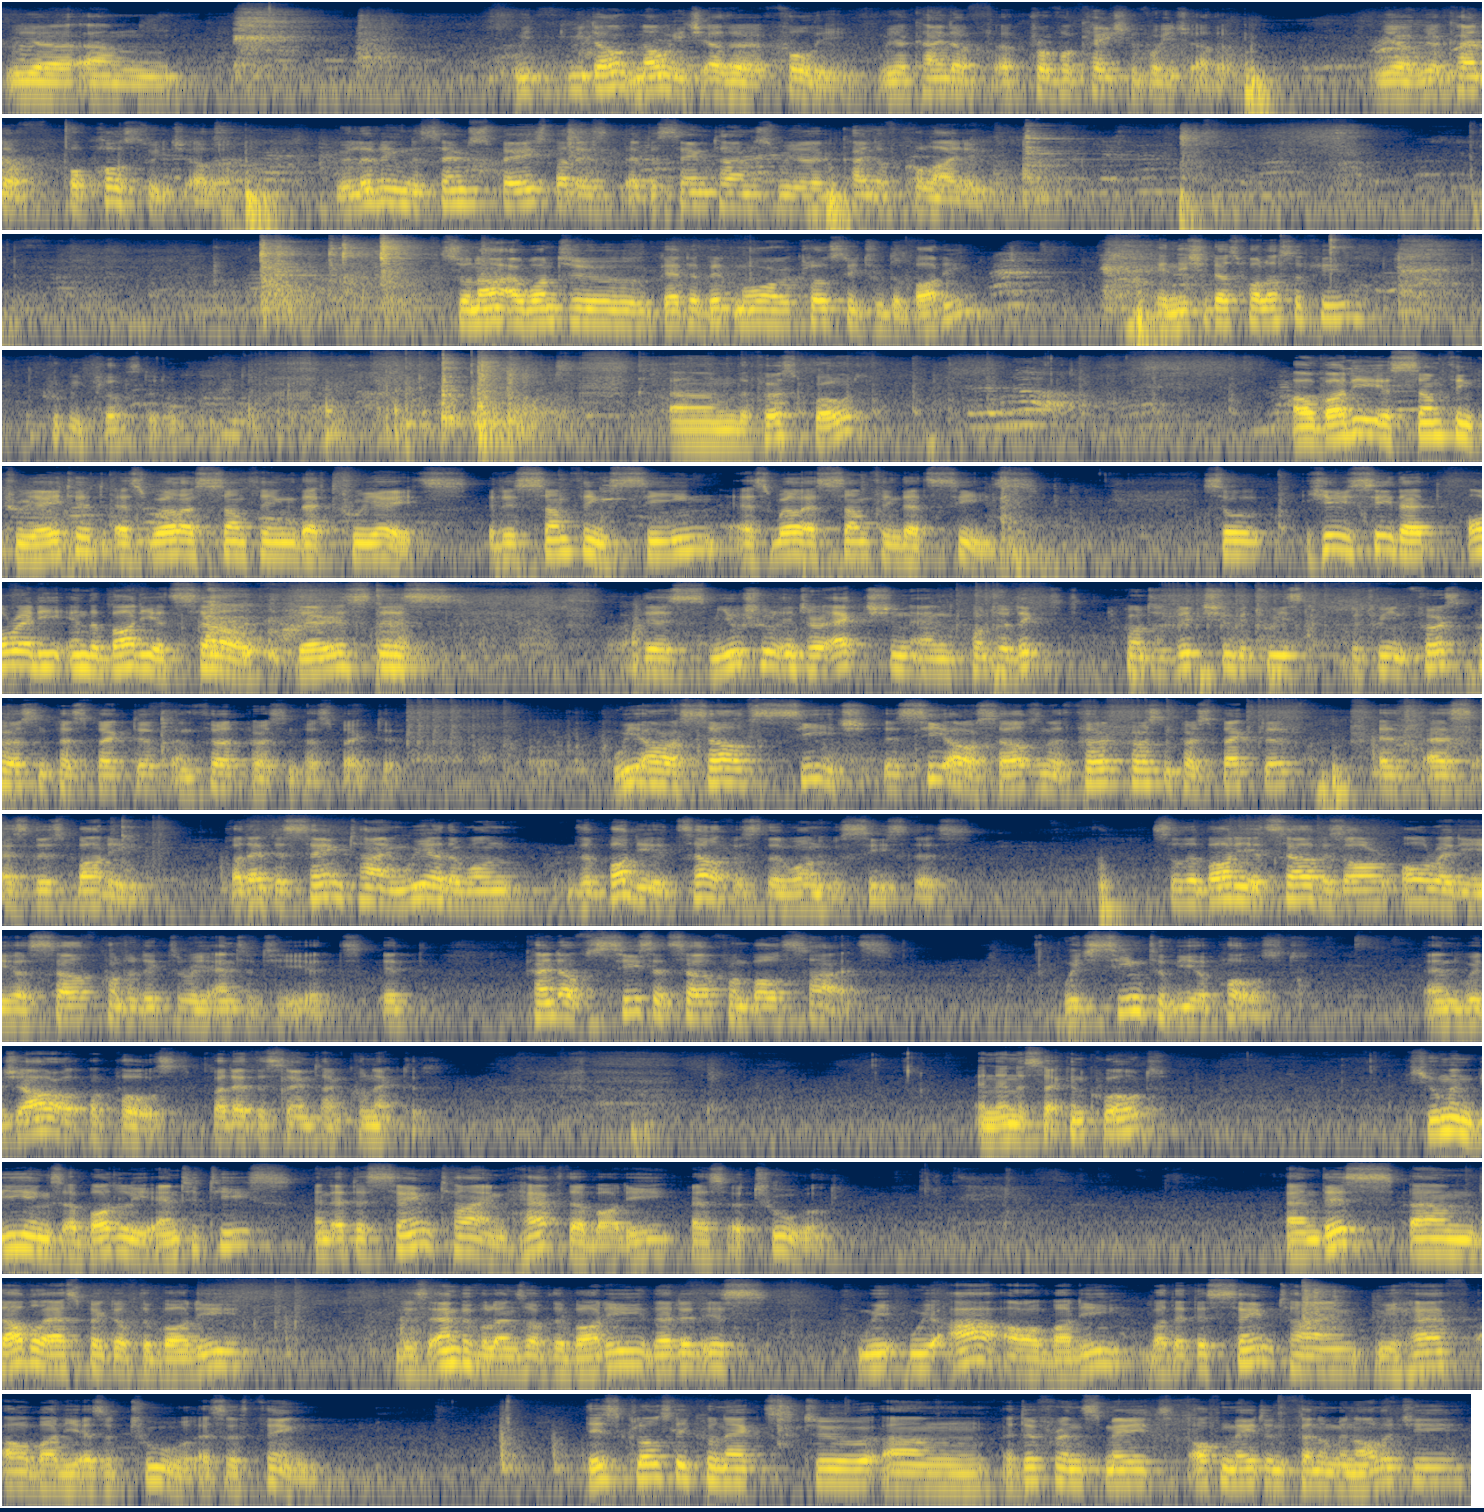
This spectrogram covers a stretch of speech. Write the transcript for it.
we are, um, we, we don't know each other fully. We are kind of a provocation for each other. We are, we are kind of opposed to each other. We're living in the same space, but at the same time we are kind of colliding. So now I want to get a bit more closely to the body in Nishida's philosophy. Could be close to the um, The first quote. Our body is something created as well as something that creates. It is something seen as well as something that sees. So here you see that already in the body itself there is this, this mutual interaction and contradict, contradiction between, between first person perspective and third person perspective we ourselves see, see ourselves in a third person perspective as, as, as this body. But at the same time, we are the one, the body itself is the one who sees this. So the body itself is al already a self-contradictory entity. It, it kind of sees itself from both sides, which seem to be opposed, and which are opposed, but at the same time connected. And then the second quote, human beings are bodily entities and at the same time have their body as a tool. And this um, double aspect of the body, this ambivalence of the body, that it is, we, we are our body, but at the same time we have our body as a tool, as a thing. This closely connects to um, a difference made, often made in phenomenology.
